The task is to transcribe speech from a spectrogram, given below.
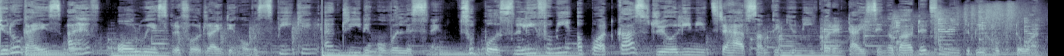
You know, guys, I have always preferred writing over speaking and reading over listening. So, personally, for me, a podcast really needs to have something unique or enticing about it for me to be hooked to one.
